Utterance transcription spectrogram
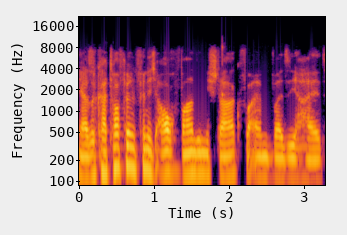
Ja, also Kartoffeln finde ich auch wahnsinnig stark, vor allem weil sie halt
